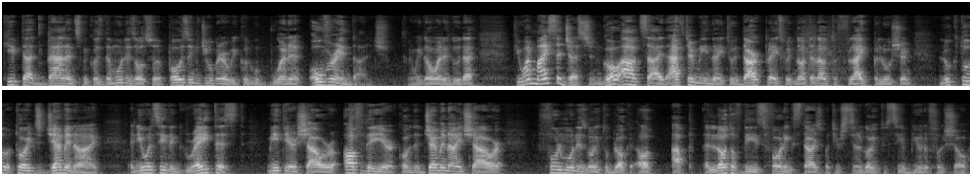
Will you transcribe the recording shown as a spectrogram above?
keep that balance because the moon is also opposing Jupiter. We could want to overindulge and we don't want to do that. If you want my suggestion, go outside after midnight to a dark place with not allowed to flight pollution. Look to, towards Gemini and you will see the greatest meteor shower of the year called the Gemini shower. Full moon is going to block up, a lot of these falling stars, but you're still going to see a beautiful show.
